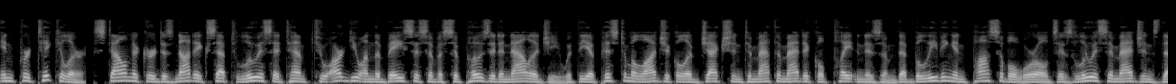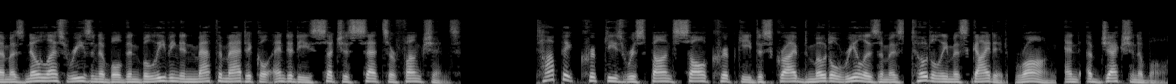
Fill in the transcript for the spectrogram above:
In particular, Stalnaker does not accept Lewis' attempt to argue on the basis of a supposed analogy with the epistemological objection to mathematical Platonism that believing in possible worlds as Lewis imagines them is no less reasonable than believing in mathematical entities such as sets or functions. Topic Kripke's response Saul Kripke described modal realism as totally misguided, wrong, and objectionable.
